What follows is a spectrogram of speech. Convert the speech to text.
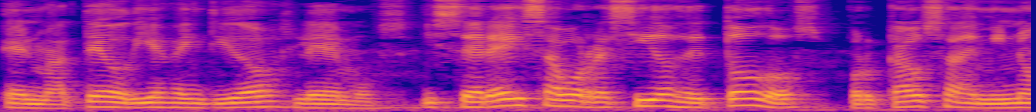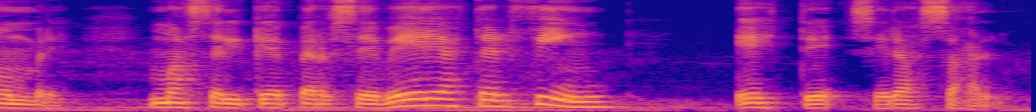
En Mateo 10:22 leemos, y seréis aborrecidos de todos por causa de mi nombre, mas el que persevere hasta el fin, éste será salvo.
